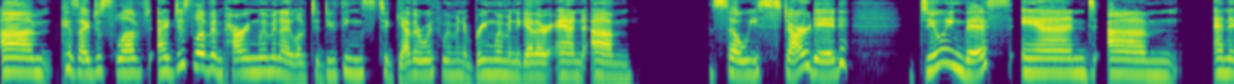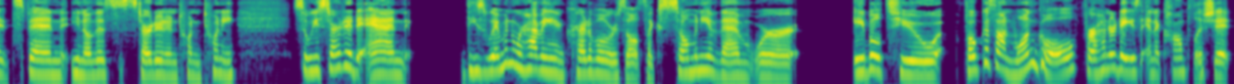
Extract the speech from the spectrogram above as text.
Um, cause I just loved, I just love empowering women. I love to do things together with women and bring women together. And, um, so we started doing this and, um, and it's been, you know, this started in 2020. So we started and these women were having incredible results. Like so many of them were able to focus on one goal for 100 days and accomplish it.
